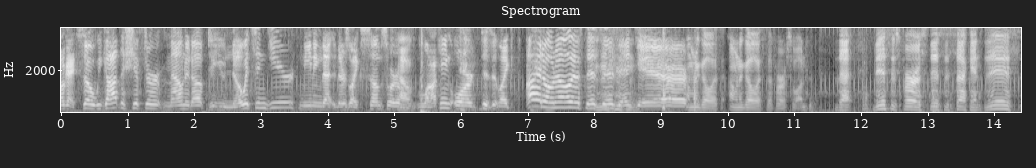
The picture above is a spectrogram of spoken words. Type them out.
Okay, so we got the shifter mounted up. Do you know it's in gear? Meaning that there's like some sort of No. locking, or is it like I don't know if this is in gear? I'm gonna go with, I'm gonna go with the first one. That this is first, this is second, this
